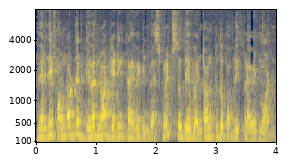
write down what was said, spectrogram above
where they found out that they were not getting private investment so they went on to the public private model.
